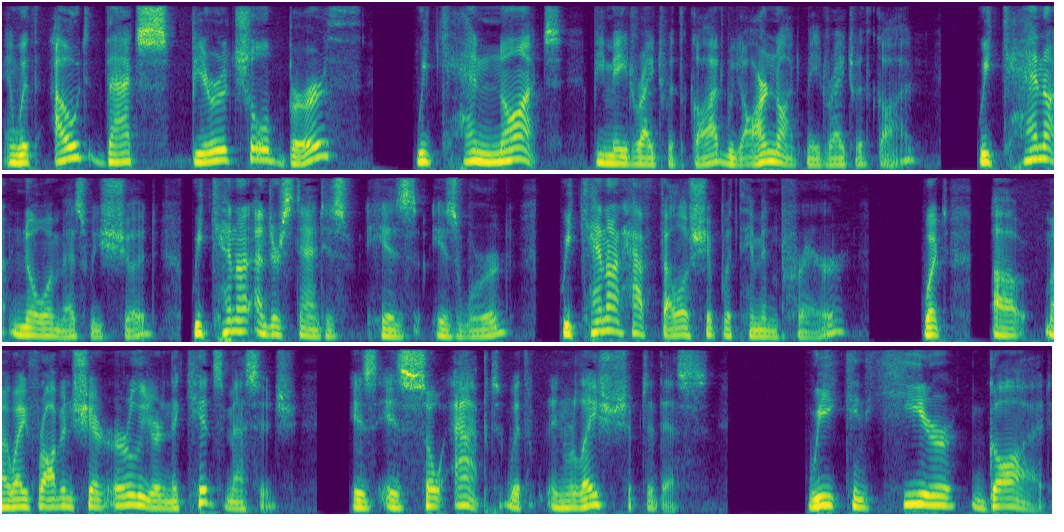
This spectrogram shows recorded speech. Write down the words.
And without that spiritual birth, we cannot be made right with God. We are not made right with God. We cannot know him as we should. We cannot understand his his his word. We cannot have fellowship with him in prayer. What uh, my wife Robin shared earlier in the kids' message is is so apt with in relationship to this. We can hear God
